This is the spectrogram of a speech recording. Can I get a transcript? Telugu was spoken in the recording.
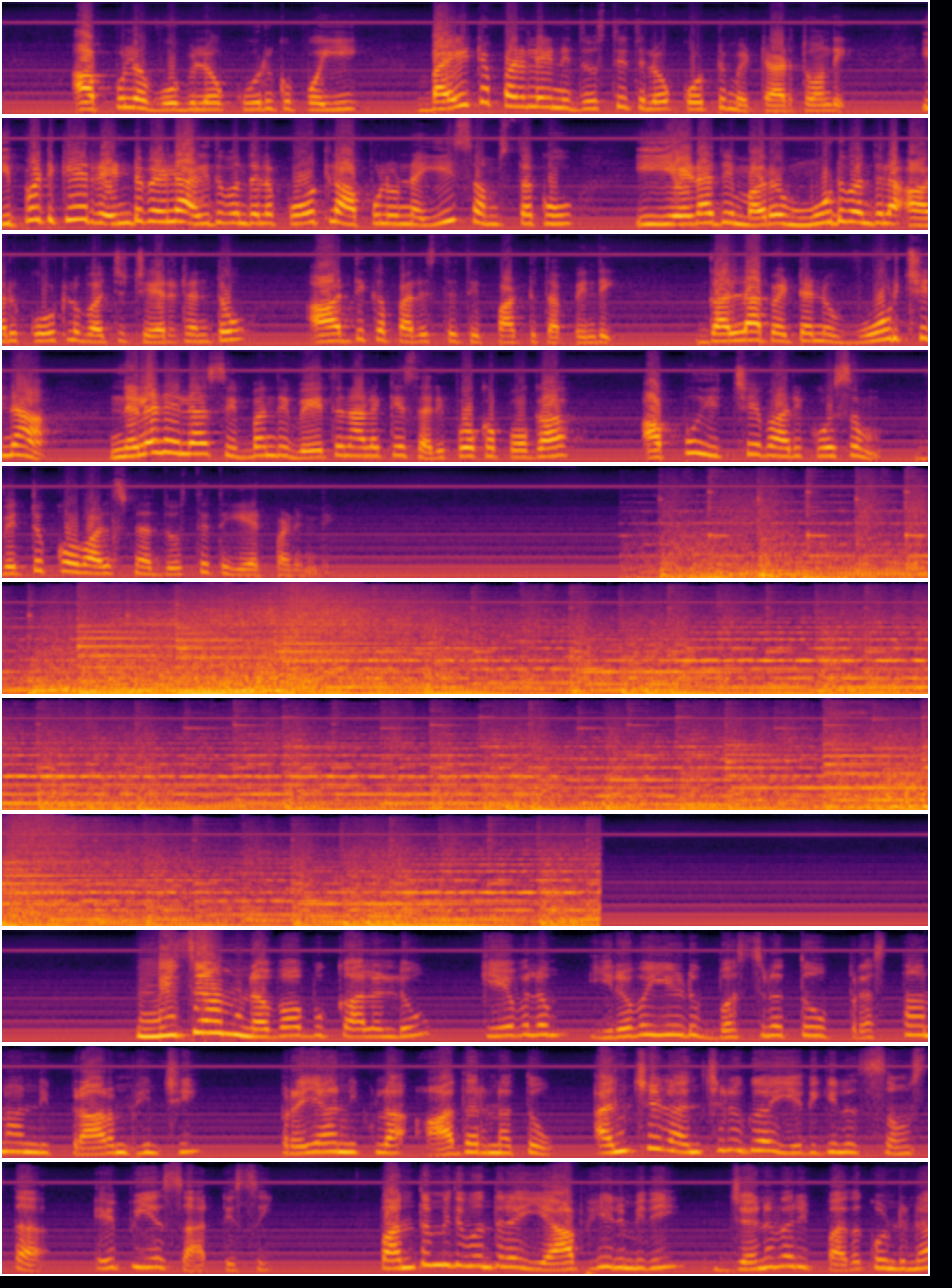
అప్పుల ఊబిలో కూరుకుపోయి బయటపడలేని దుస్థితిలో కొట్టుమిట్టాడుతోంది. ఇప్పటికే రెండు వేల ఐదు వందల కోట్ల అప్పులున్న ఈ సంస్థకు ఈ ఏడాది మరో మూడు వందల ఆరు కోట్లు వచ్చి చేరటంతో ఆర్థిక పరిస్థితి పట్టు తప్పింది. గల్లాపెట్టను ఊడ్చినా నెల నెలా సిబ్బంది వేతనాలకే సరిపోకపోగా అప్పు ఇచ్చేవారి కోసం వెతుక్కోవాల్సిన దుస్థితి ఏర్పడింది. నిజాం నవాబు కాలంలో కేవలం ఇరవై ఏడు బస్సులతో ప్రస్థానాన్ని ప్రారంభించి ప్రయాణికుల ఆదరణతో అంచెలంచెలుగా ఎదిగిన సంస్థ ఏపీఎస్ఆర్టీసీ. పంతొమ్మిది వందల యాభై ఎనిమిది జనవరి పదకొండున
